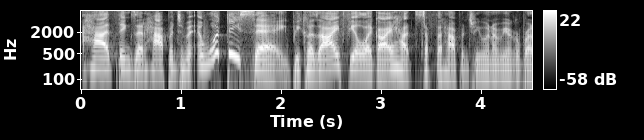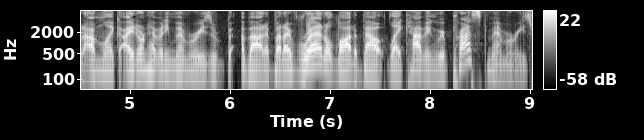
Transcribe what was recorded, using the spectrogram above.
had things that happened to me. And what they say, because I feel like I had stuff that happened to me when I'm younger, but I'm like, I don't have any memories about it. But I've read a lot about like having repressed memories.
